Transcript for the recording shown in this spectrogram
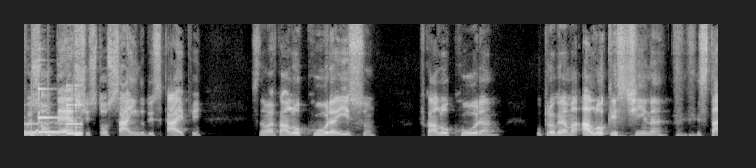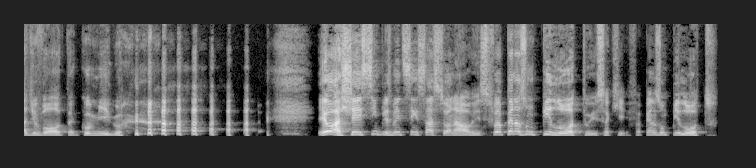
Foi só um teste. Estou saindo do Skype. Senão vai ficar uma loucura isso. Ficar uma loucura. O programa Alô Cristina está de volta comigo. Eu achei simplesmente sensacional isso. Foi apenas um piloto isso aqui. Foi apenas um piloto.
